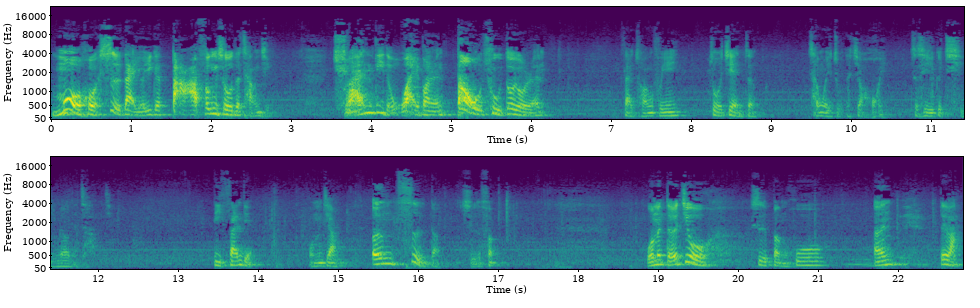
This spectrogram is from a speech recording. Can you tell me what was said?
末后世代有一个大丰收的场景，全地的外邦人到处都有人。在传福音、做见证、成为主的教会，这是一个奇妙的场景。第三点，我们讲恩赐的职分。我们得救是本乎恩，对吧？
